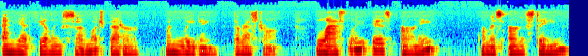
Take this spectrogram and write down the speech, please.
and yet feeling so much better when leaving the restaurant. Lastly is Ernie, or Miss Ernestine.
